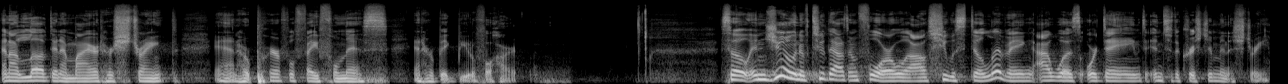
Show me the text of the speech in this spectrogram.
And I loved and admired her strength and her prayerful faithfulness and her big, beautiful heart. So in June of 2004, while she was still living, I was ordained into the Christian ministry.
